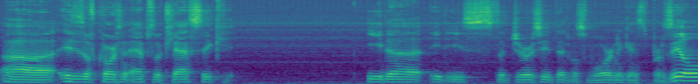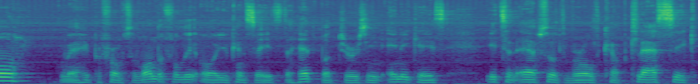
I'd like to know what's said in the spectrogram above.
uh, it is, of course, an absolute classic. Either it is the jersey that was worn against Brazil, where he performs so wonderfully, or you can say it's the headbutt jersey. In any case, it's an absolute World Cup classic.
